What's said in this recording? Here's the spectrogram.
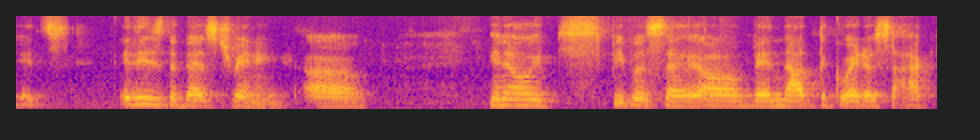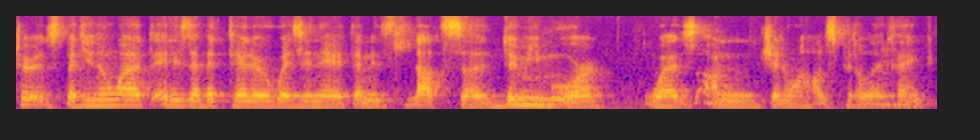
it's, it is the best training. Uh, you know, it's people say, oh, they're not the greatest actors, but you know what? Elizabeth Taylor was in it. I mean, it's lots. Uh, Demi Moore was on General Hospital, I mm-hmm. think.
